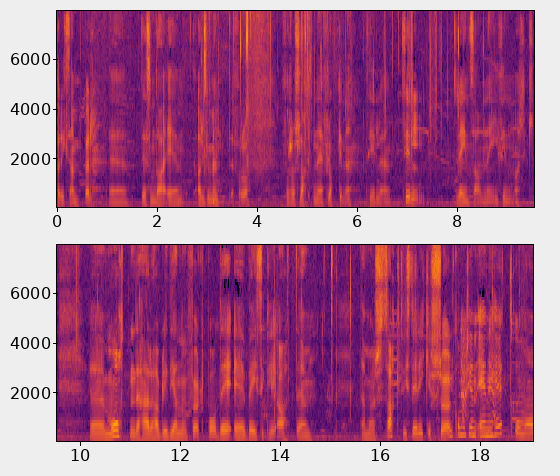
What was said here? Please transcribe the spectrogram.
f.eks. Eh, det som da er argumentet for å, for å slakte ned flokkene til, eh, til reinsamene i Finnmark. Eh, måten det her har blitt gjennomført på, det er basically at eh, de har sagt hvis dere ikke sjøl kommer til en enighet om å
